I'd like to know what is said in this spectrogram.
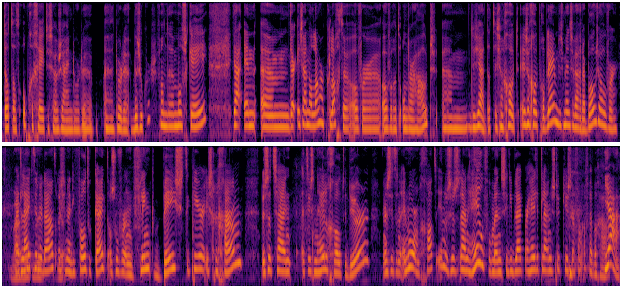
dat dat opgegeten zou zijn door de, door de bezoekers van de moskee. Ja, en um, er zijn al langer klachten over, over het onderhoud. Um, dus ja, dat is een, groot, is een groot probleem. Dus mensen waren daar boos over. Maar het lijkt inderdaad, als je naar die foto kijkt, alsof er een flink beest tekeer is gegaan. Dus dat zijn het is een hele grote deur. En er zit een enorm gat in. Dus er zijn heel veel mensen die blijkbaar hele kleine stukjes ervan af hebben gehaald. Ja,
